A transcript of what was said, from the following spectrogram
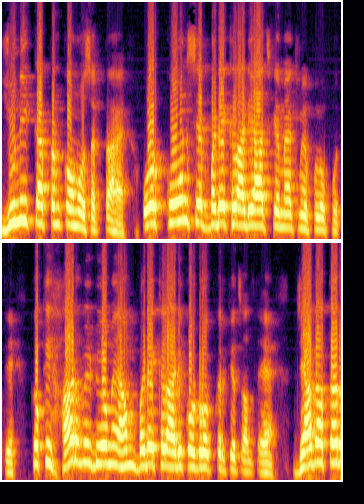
यूनिक कैप्टन कौन हो सकता है? और कौन से बड़े खिलाड़ी आज के मैच में फ्लोप होते हैं? क्योंकि तो हर वीडियो में हम बड़े खिलाड़ी को ड्रॉप करके चलते हैं। ज़्यादातर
